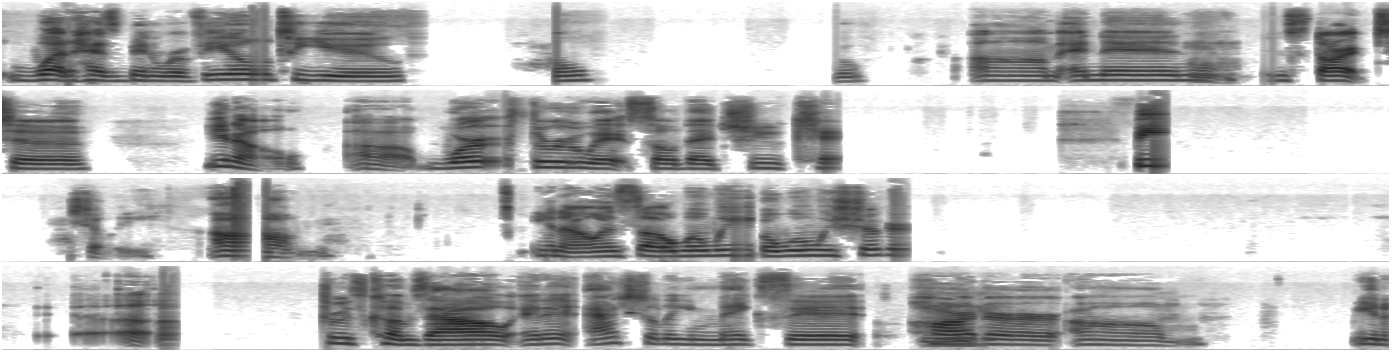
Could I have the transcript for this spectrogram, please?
what has been revealed to you um and then mm. start to you know uh work through it so that you can be actually um you know and so when we but when we sugar uh, truth comes out and it actually makes it mm-hmm. harder mm-hmm. um you know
